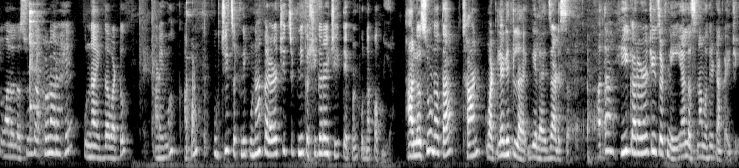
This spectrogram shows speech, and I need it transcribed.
तुम्हाला लसूण दाखवणार आहे. पुन्हा एकदा वाटू. आणि मग आपण पुढची चटणी पुन्हा कारळाची चटणी कशी करायची ते पण पुन्हा पाहूया. हा लसूण आता छान वाटल्या घेतला गेला आहे जाडसर. आता ही कारळाची चटणी या लसणामध्ये टाकायची.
